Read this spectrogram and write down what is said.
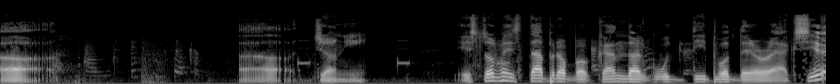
Ah. Ah, Johnny. Esto me está provocando algún tipo de reacción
